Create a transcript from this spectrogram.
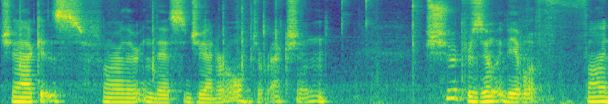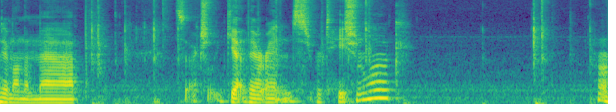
Jack is farther in this general direction. Should presumably be able to find him on the map. To actually get there and rotation lock? Huh.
